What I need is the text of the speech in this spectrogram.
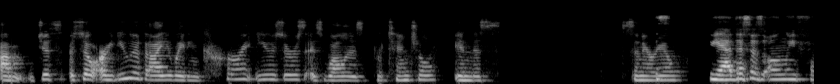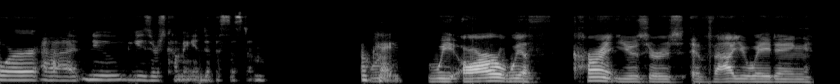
Um, just, so are you evaluating current users as well as potential in this scenario? Yeah, this is only for uh, new users coming into the system. Okay, we are with current users evaluating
